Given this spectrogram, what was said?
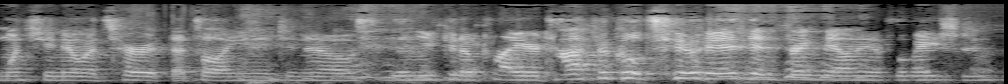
once you know it's hurt, that's all you need to know. So then you can apply your topical to it and bring down the inflammation.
